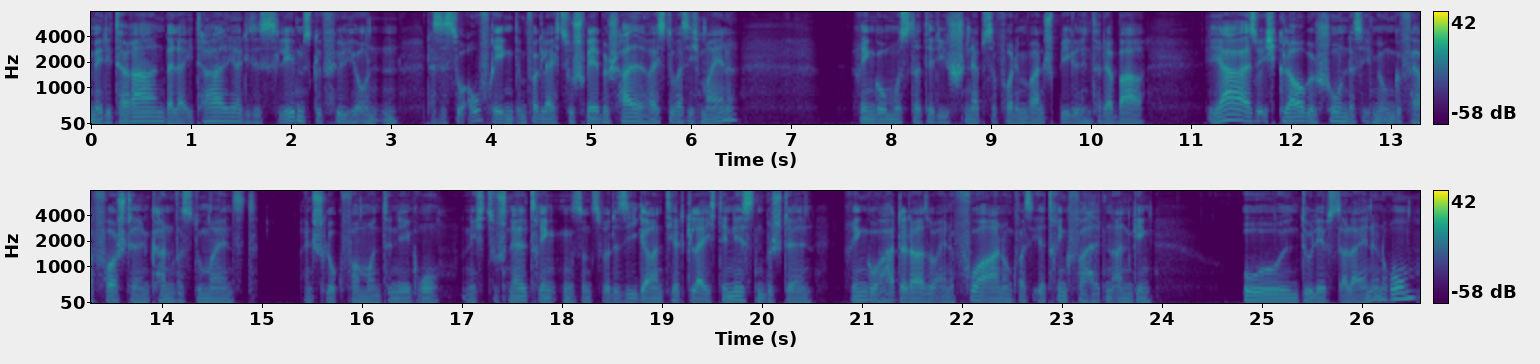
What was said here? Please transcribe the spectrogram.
Mediterran, Bella Italia, dieses Lebensgefühl hier unten, das ist so aufregend im Vergleich zu Schwäbisch Hall. Weißt du, was ich meine? Ringo musterte die Schnäpse vor dem Wandspiegel hinter der Bar. Ja, also ich glaube schon, dass ich mir ungefähr vorstellen kann, was du meinst. Ein Schluck vom Montenegro. Nicht zu schnell trinken, sonst würde sie garantiert gleich den nächsten bestellen. Ringo hatte da so eine Vorahnung, was ihr Trinkverhalten anging. Und du lebst allein in Rom?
